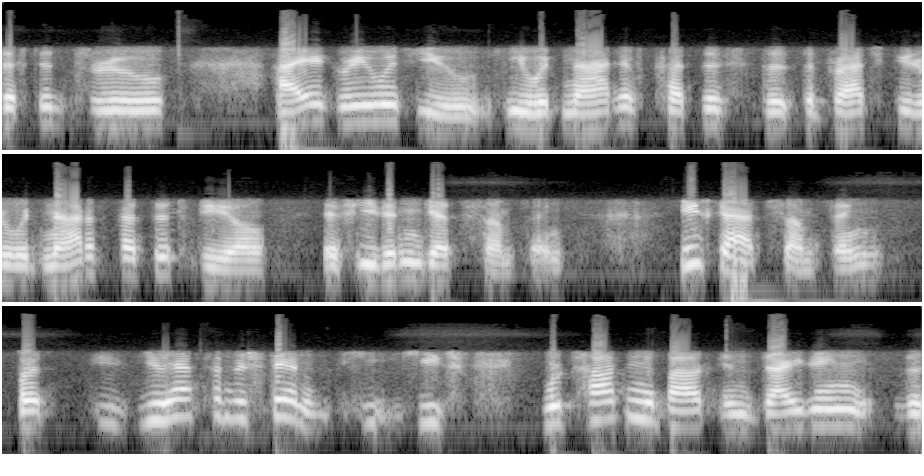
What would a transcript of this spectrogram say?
sifted through. I agree with you. He would not have cut this. The, the prosecutor would not have cut this deal if he didn't get something. He's got something, you have to understand. He, he's. We're talking about indicting the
